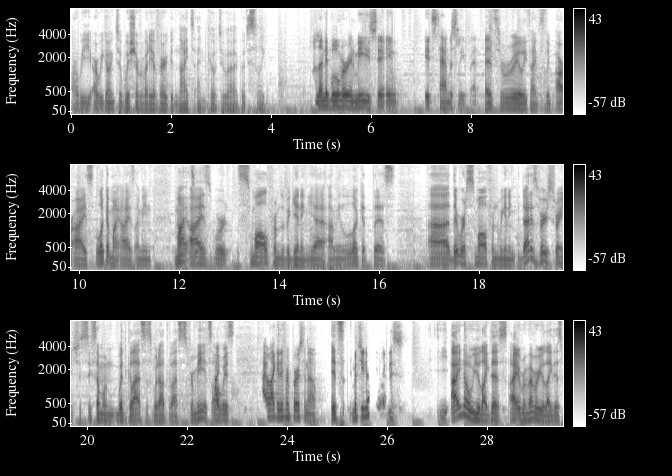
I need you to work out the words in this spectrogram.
are we are we going to wish everybody a very good night and go to uh, go to sleep? Lenny Boomer in me is saying it's time to sleep, man. It's really time to sleep. Our eyes. Look at my eyes. I mean, my eyes were small from the beginning. Yeah. I mean, look at this. Uh, they were small from the beginning. That is very strange to see someone with glasses without glasses. For me, it's I- always I'm like a different person now. It's But you know, me like this. I know you like this. I remember you like this.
